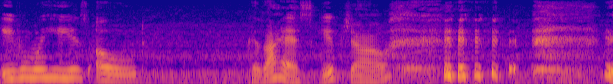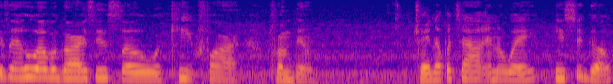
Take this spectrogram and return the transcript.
Even when he is old, because I had skipped y'all. he said, "Whoever guards his soul will keep far from them." Train up a child in the way he should go,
